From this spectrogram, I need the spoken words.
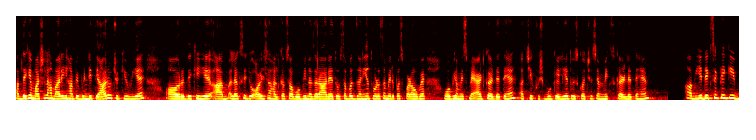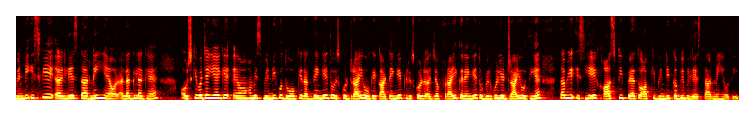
अब देखिए, माशाल्लाह हमारे यहाँ पे भिंडी तैयार हो चुकी हुई है और देखिए, ये अलग से जो ऑयल था, हल्का सा वो भी नज़र आ रहा है तो सबस धनिया थोड़ा सा मेरे पास पड़ा हुआ है, वो भी हम इसमें ऐड कर देते हैं अच्छी खुशबू के लिए तो इसको अच्छे से हम मिक्स कर लेते हैं। अब ये देख सकते हैं कि भिंडी इसलिए लेसदार नहीं है और अलग अलग है और उसकी वजह यह है कि हम इस भिंडी को धो के रख देंगे तो इसको ड्राई होके काटेंगे, फिर इसको जब फ्राई करेंगे तो बिल्कुल ये ड्राई होती है। तब ये इस, ये एक ख़ास टिप है तो आपकी भिंडी कभी भी लेसदार नहीं होती।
